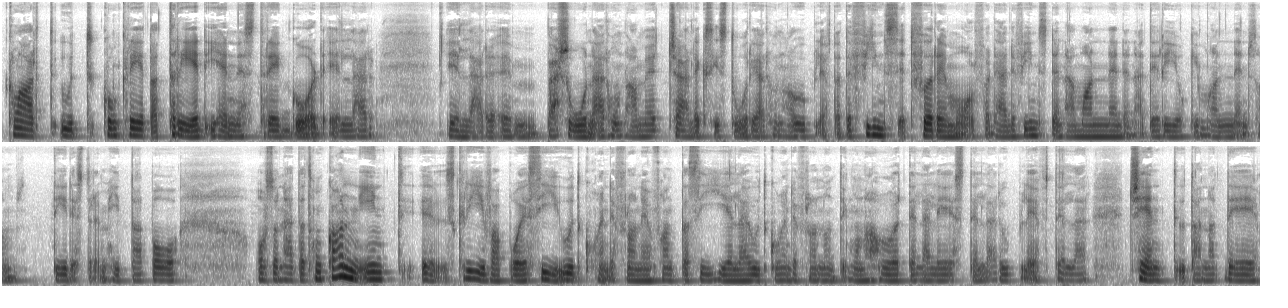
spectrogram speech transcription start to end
klart ut konkreta träd i hennes trädgård eller, eller eh, personer hon har mött, kärlekshistorier hon har upplevt. Att det finns ett föremål för det här. Det finns den här mannen, den här Terioki-mannen som Tideström hittar på och sånt här att hon kan inte eh, skriva poesi utgående från en fantasi eller utgående från någonting hon har hört eller läst eller upplevt eller känt utan att det är,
